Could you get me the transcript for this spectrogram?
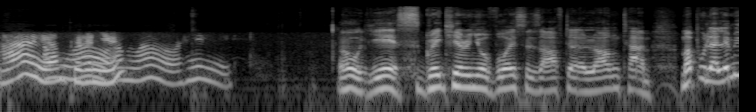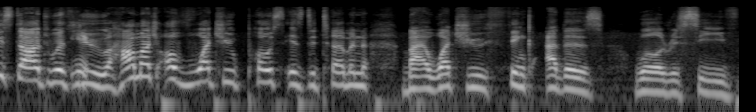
Hi, I'm, I'm good and well, you? I'm well. Hey. Oh, yes. Great hearing your voices after a long time. Mapula, let me start with you. How much of what you post is determined by what you think others will receive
